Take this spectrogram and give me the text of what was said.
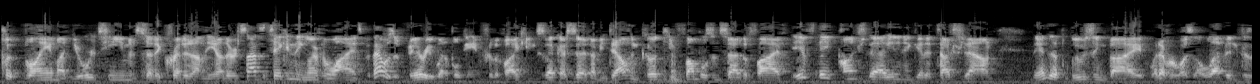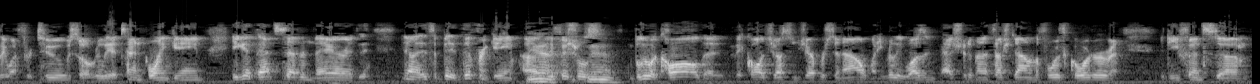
put blame on your team instead of credit on the other. It's not to take anything away from the Lions, but that was a very winnable game for the Vikings. Like I said, I mean Dalvin Cook he fumbles inside the five. If they punch that in and get a touchdown. They ended up losing by whatever it was, 11 because they went for two, so really a 10 point game. You get that seven there. You know, it's a bit different game. Uh, Yeah, the officials yeah. blew a call that they called Justin Jefferson out when he really wasn't. That should have been a touchdown in the fourth quarter, and the defense um,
